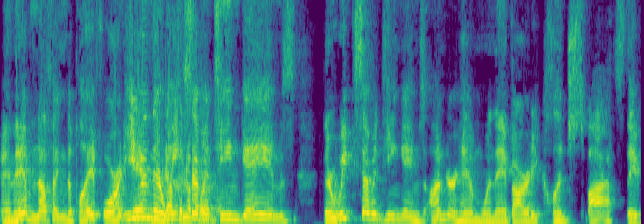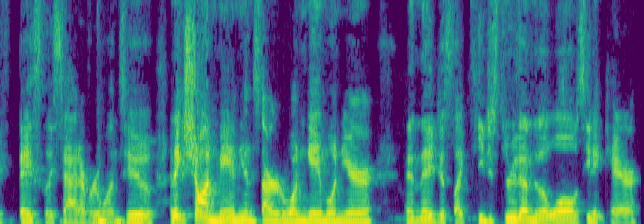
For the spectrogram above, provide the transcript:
and they have nothing to play for. And even their week 17 games their week 17 games under him when they've already clinched spots, they've basically sat everyone too. I think Sean Mannion started one game one year and they just like he just threw them to the wolves. He didn't care.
